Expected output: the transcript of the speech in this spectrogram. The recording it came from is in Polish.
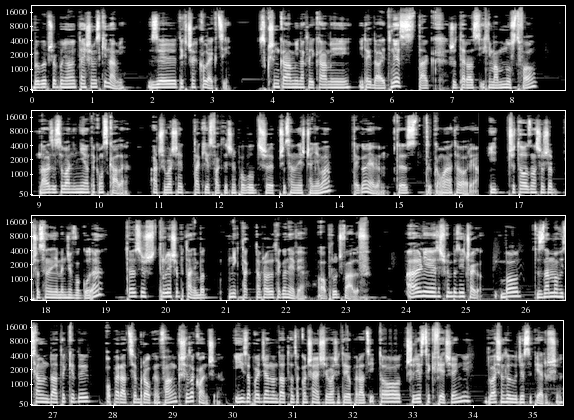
byłby przepełniony tańszymi skinami z tych trzech kolekcji skrzynkami, naklejkami i tak dalej. To nie jest tak, że teraz ich nie ma mnóstwo, no ale zdecydowanie nie na taką skalę. A czy właśnie taki jest faktyczny powód, że przeceny jeszcze nie ma? Tego nie wiem. To jest tylko moja teoria. I czy to oznacza, że przeceny nie będzie w ogóle? To jest już trudniejsze pytanie, bo nikt tak naprawdę tego nie wie, oprócz Valve. Ale nie jesteśmy bez niczego, bo znamy oficjalną datę, kiedy operacja Broken Funk się zakończy. I zapowiedziana data zakończenia się właśnie tej operacji to 30 kwiecień 2021.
